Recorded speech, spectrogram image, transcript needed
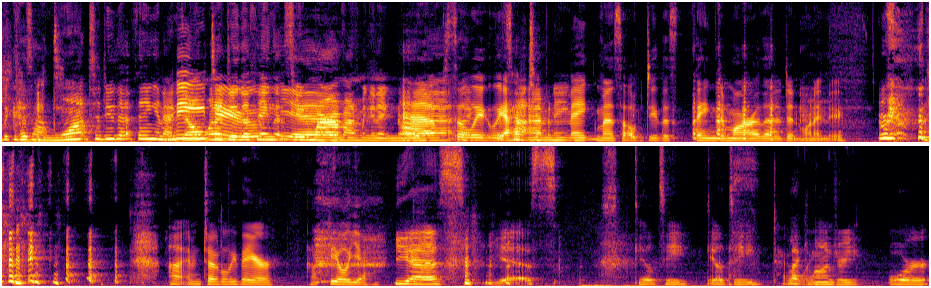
Because I want to do that thing and I Me don't want to do the thing that's due tomorrow. Yes. I'm going to ignore that. Like, Absolutely. I have to happening. make myself do this thing tomorrow that I didn't want to do. I am totally there. I feel you. yes. Yes. Guilty. Guilty. Like Totally. laundry or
